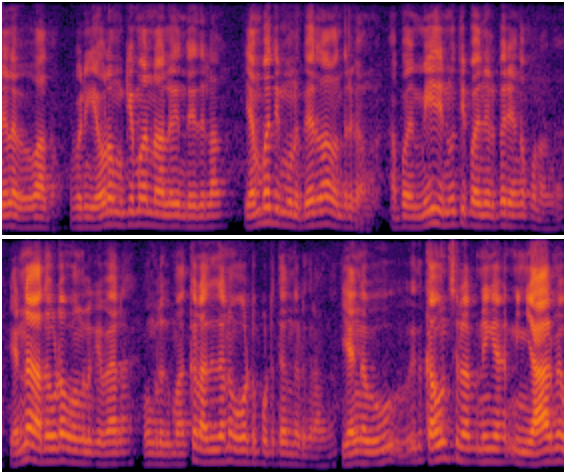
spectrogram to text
மேலே விவாதம். இப்போ நீங்கள் எவ்வளோ முக்கியமான நாள் இந்த இதெல்லாம்? எண்பத்தி மூணு பேர் தான் வந்திருக்காங்க. அப்போ மீதி நூற்றி பதினேழு பேர் எங்கே போனாங்க? என்ன அதை விட உங்களுக்கு வேலை? உங்களுக்கு மக்கள் அதுதானே ஓட்டு போட்டு தேர்ந்தெடுக்கிறாங்க. எங்கள் இது கவுன்சிலர் நீங்கள் நீங்கள் யாருமே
